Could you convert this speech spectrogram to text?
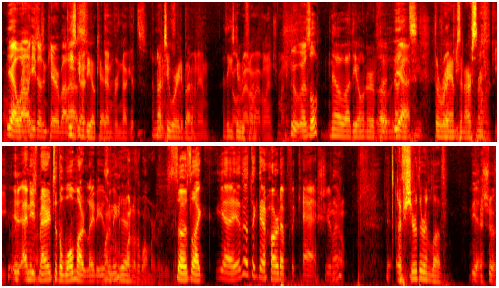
Uh, yeah, the well, he doesn't care about He's us. gonna be okay. Denver Nuggets. I'm not too worried about him. in. I think he's going to be Colorado fine. Avalanche money. Who Özil? No, uh, the owner of the Oh, yeah, Nuggets, the Rams, and Arsenal. Frankie I- and he's Frankie. married to the Walmart lady, isn't one, he? Yeah. One of the Walmart ladies. yeah. So it's like, yeah, I don't think they're hard up for cash, you know? No. I'm sure they're in love. Yeah, sure.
